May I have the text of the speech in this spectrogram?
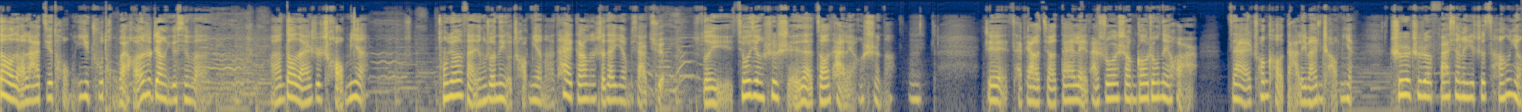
倒到垃圾桶，溢出桶外，好像是这样一个新闻。好像倒的还是炒面。同学们反映说，那个炒面嘛太干了，实在咽不下去。所以究竟是谁在糟蹋粮食呢？嗯，这位彩票叫呆累，他说上高中那会儿，在窗口打了一碗炒面，吃着吃着发现了一只苍蝇。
